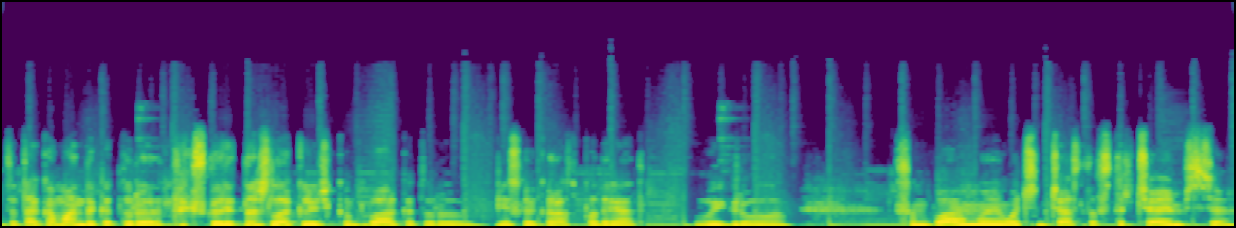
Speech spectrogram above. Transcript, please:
Это та команда, которая, так сказать, нашла ключ к МБА, которую несколько раз подряд выигрывала. С МБА мы очень часто встречаемся.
